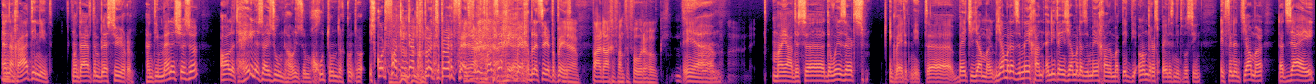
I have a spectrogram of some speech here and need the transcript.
En dan gaat hij niet. Want hij heeft een blessure. En die managen ze al het hele seizoen. Houden ze hem goed onder controle. Je scoort fucking 30 punten per wedstrijd, Ja. vriend. Wat zeg je? Ik ben geblesseerd opeens. ja, een paar dagen van tevoren ook. Ja. Maar ja, dus eh, de Wizards, ik weet het niet. Eh beetje jammer. Jammer dat ze meegaan. En niet eens jammer dat ze meegaan omdat ik die andere spelers niet wil zien. Ik vind het jammer dat zij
